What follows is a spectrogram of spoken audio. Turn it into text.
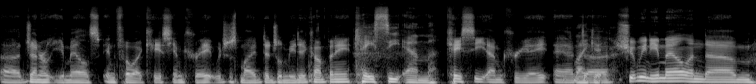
a, a general email. It's info at KCM Create, which is my digital media company. KCM. KCM Create, and Like uh, shoot me an email. And um,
